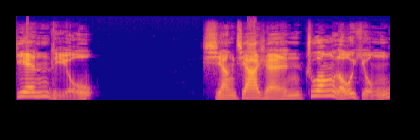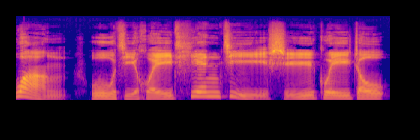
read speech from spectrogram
烟流？想家人庄楼永望，误几回天际时归舟。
